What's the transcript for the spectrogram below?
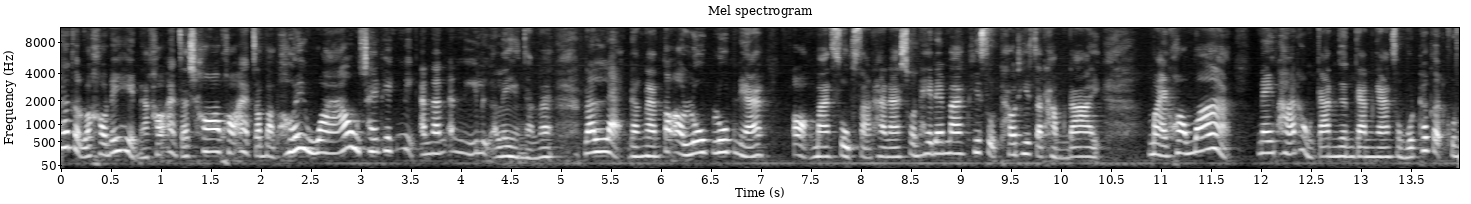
ถ้าเกิดว่าเขาได้เห็นนะเขาอาจจะชอบเขาอาจจะแบบเฮ้ยว้าวใช้เทคนิคอันนั้นอันนี้หรืออะไรอย่างนั้นนะนั่นแหละดังนั้นต้องเอารูปรูปเนี้ยออกมาสู่สาธารณชนให้ได้มากที่สุดเท่าที่จะทำได้ หมายความว่าในพาร์ทของการเงินการงานสมมติถ้าเกิดคุณ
